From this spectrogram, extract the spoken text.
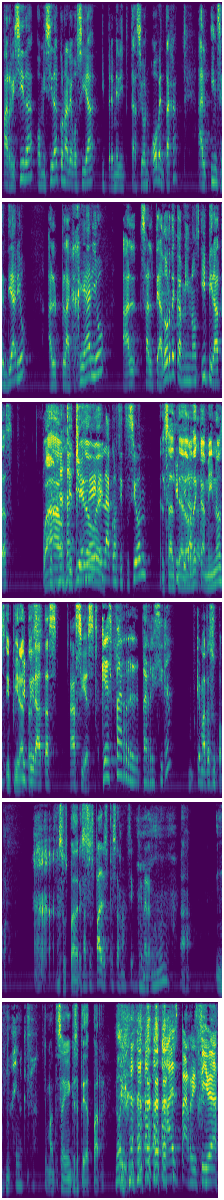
parricida, homicida con alevosía y premeditación o ventaja, al incendiario, al plagiario, al salteador de caminos y piratas. ¡Wow! ¡Qué chido, Viene en la Constitución. El salteador de caminos y piratas. Y piratas. Así es. ¿Qué es parricida? Que mata a su papá. A sus padres. A sus padres, pues, ajá, sí, en general. Ajá. Ay, no, qué feo. Que mates a alguien que se pida parra. No, y, es parricida.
